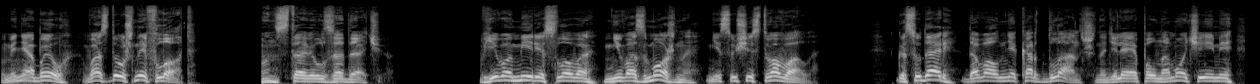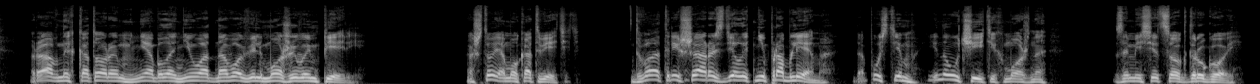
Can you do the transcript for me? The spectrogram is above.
у меня был воздушный флот. Он ставил задачу. В его мире слово «невозможно» не существовало. Государь давал мне карт-бланш, наделяя полномочиями, равных которым не было ни у одного вельможи в империи. А что я мог ответить? Два-три шара сделать не проблема. Допустим, и научить их можно за месяцок-другой.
